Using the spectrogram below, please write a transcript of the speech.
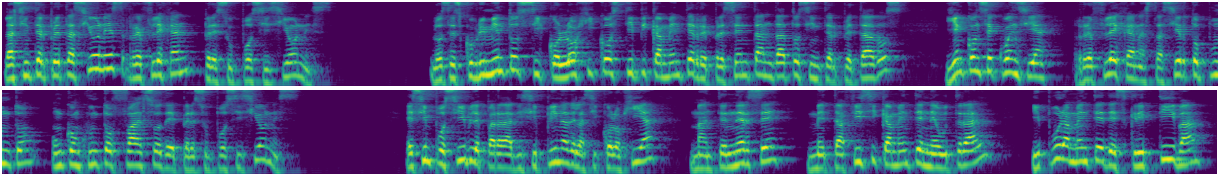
Las interpretaciones reflejan presuposiciones. Los descubrimientos psicológicos típicamente representan datos interpretados y en consecuencia reflejan hasta cierto punto un conjunto falso de presuposiciones. Es imposible para la disciplina de la psicología mantenerse metafísicamente neutral y puramente descriptiva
